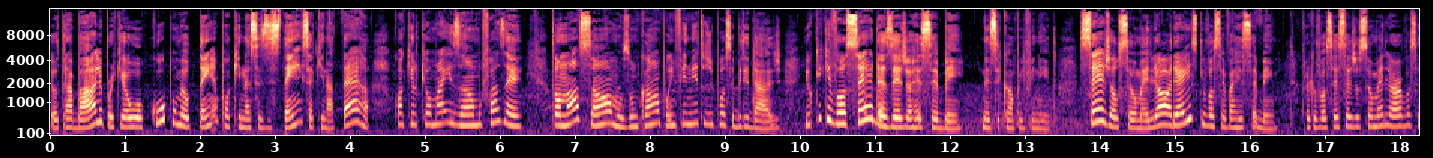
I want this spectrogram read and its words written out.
Eu trabalho porque eu ocupo o meu tempo aqui nessa existência, aqui na Terra, com aquilo que eu mais amo fazer. Então, nós somos um campo infinito de possibilidade. E o que, que você deseja receber? Nesse campo infinito. Seja o seu melhor e é isso que você vai receber. Para que você seja o seu melhor, você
